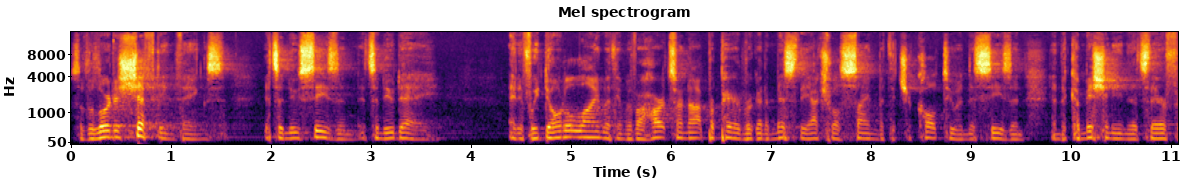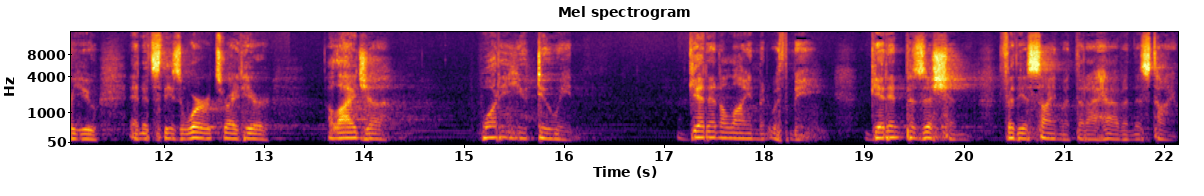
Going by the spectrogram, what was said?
So the Lord is shifting things. It's a new season, it's a new day. And if we don't align with Him, if our hearts are not prepared, we're going to miss the actual assignment that you're called to in this season and the commissioning that's there for you. And it's these words right here Elijah, what are you doing? Get in alignment with me, get in position for the assignment that I have in this time.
